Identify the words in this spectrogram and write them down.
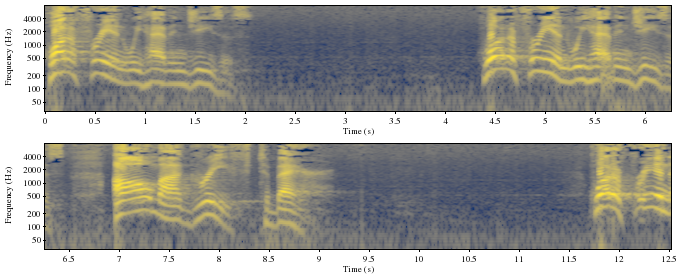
What a friend we have in Jesus. What a friend we have in Jesus. All my grief to bear. What a friend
